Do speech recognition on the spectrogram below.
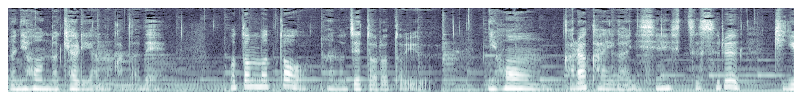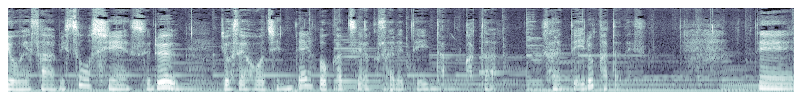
まあ、日本のキャリアの方でもともとジェトロという日本から海外に進出する企業やサービスを支援する女性法人でご活躍されていた方されている方です。で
